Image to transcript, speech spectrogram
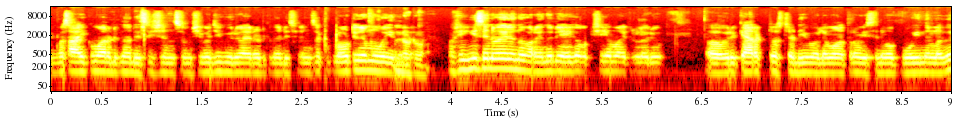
ഇപ്പൊ സായികുമാർ എടുക്കുന്ന ഡിസിഷൻസും ശിവജി ഗുരുവായൂർ എടുക്കുന്ന ഡിസിഷൻസ് ഒക്കെ പ്ലോട്ടിനെ മൂവ് ചെയ്യുന്നുണ്ട്. പക്ഷെ ഈ സിനിമയിൽ എന്ന് പറയുന്ന ഒരു ഏകപക്ഷീയമായിട്ടുള്ള ഒരു ഒരു ക്യാരക്ടർ സ്റ്റഡി പോലെ മാത്രം ഈ സിനിമ പോയി എന്നുള്ളത്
